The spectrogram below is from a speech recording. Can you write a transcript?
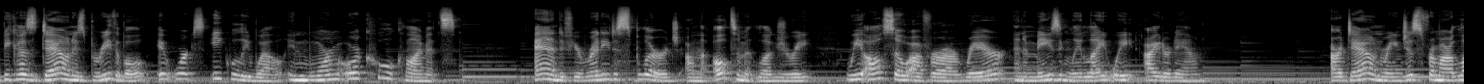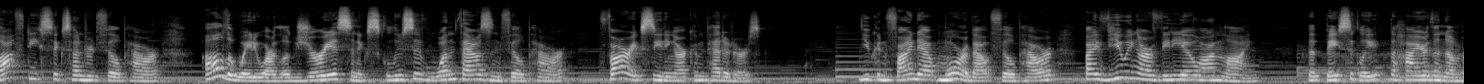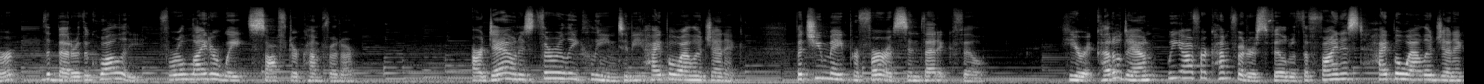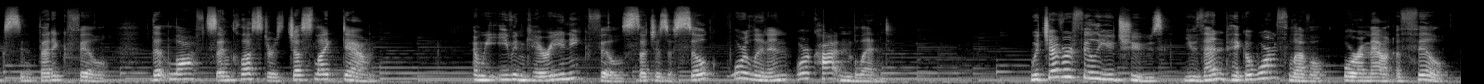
Because down is breathable, it works equally well in warm or cool climates. And if you're ready to splurge on the ultimate luxury, we also offer our rare and amazingly lightweight eiderdown. Our down ranges from our lofty 600 fill power all the way to our luxurious and exclusive 1000 fill power far exceeding our competitors. You can find out more about Fill Power by viewing our video online. But basically, the higher the number, the better the quality for a lighter weight, softer comforter. Our down is thoroughly clean to be hypoallergenic, but you may prefer a synthetic fill. Here at Cuddledown, we offer comforters filled with the finest hypoallergenic synthetic fill that lofts and clusters just like down and we even carry unique fills such as a silk or linen or cotton blend. Whichever fill you choose, you then pick a warmth level or amount of fill.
